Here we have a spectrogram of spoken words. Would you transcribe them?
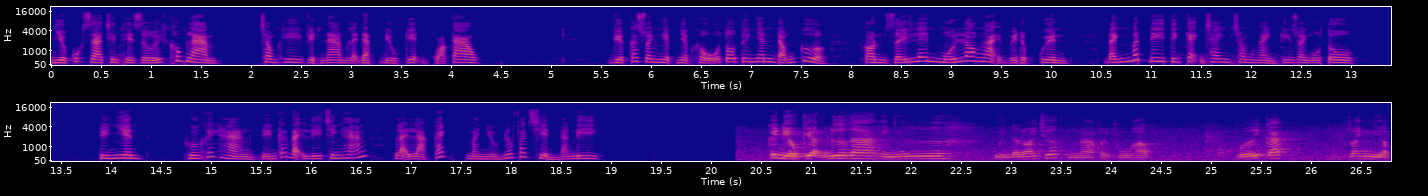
Nhiều quốc gia trên thế giới không làm, trong khi Việt Nam lại đặt điều kiện quá cao. Việc các doanh nghiệp nhập khẩu ô tô tư nhân đóng cửa còn dấy lên mối lo ngại về độc quyền, đánh mất đi tính cạnh tranh trong ngành kinh doanh ô tô. Tuy nhiên, hướng khách hàng đến các đại lý chính hãng lại là cách mà nhiều nước phát triển đang đi. Cái điều kiện đưa ra thì như mình đã nói trước là phải phù hợp với các doanh nghiệp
